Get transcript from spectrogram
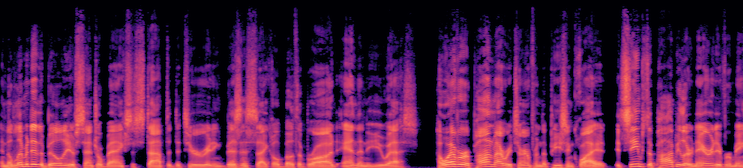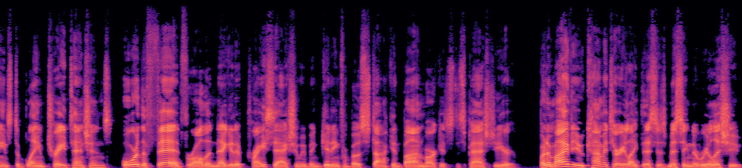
and the limited ability of central banks to stop the deteriorating business cycle both abroad and in the U.S. However, upon my return from the peace and quiet, it seems the popular narrative remains to blame trade tensions or the Fed for all the negative price action we've been getting from both stock and bond markets this past year. But in my view, commentary like this is missing the real issue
